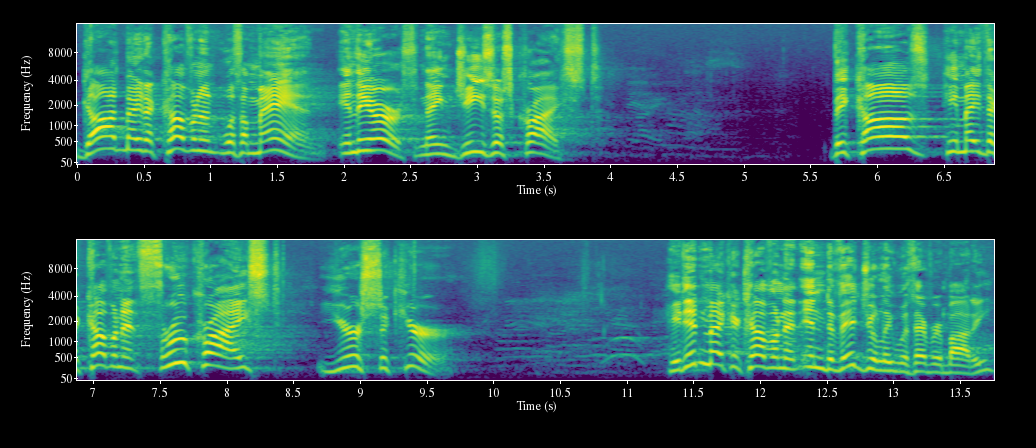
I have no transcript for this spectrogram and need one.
God made a covenant with a man in the earth named Jesus Christ. Because he made the covenant through Christ, you're secure. He didn't make a covenant individually with everybody.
